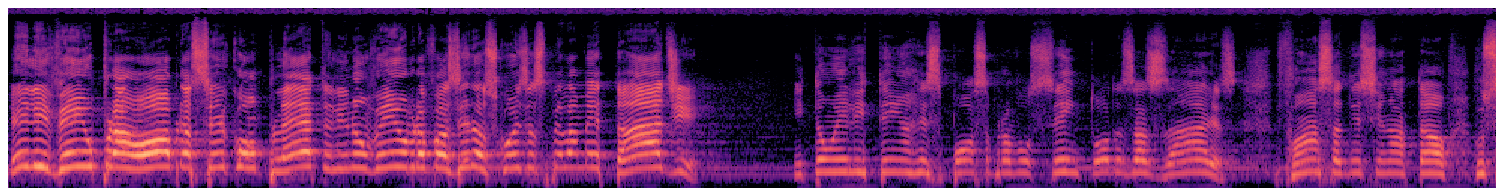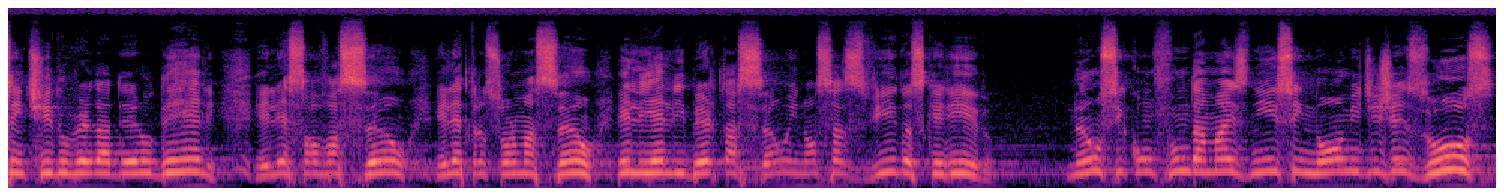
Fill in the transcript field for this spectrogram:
Ele veio para a obra ser completa, ele não veio para fazer as coisas pela metade. Então ele tem a resposta para você em todas as áreas. Faça desse Natal o sentido verdadeiro dele. Ele é salvação, ele é transformação, ele é libertação em nossas vidas, querido. Não se confunda mais nisso em nome de Jesus,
